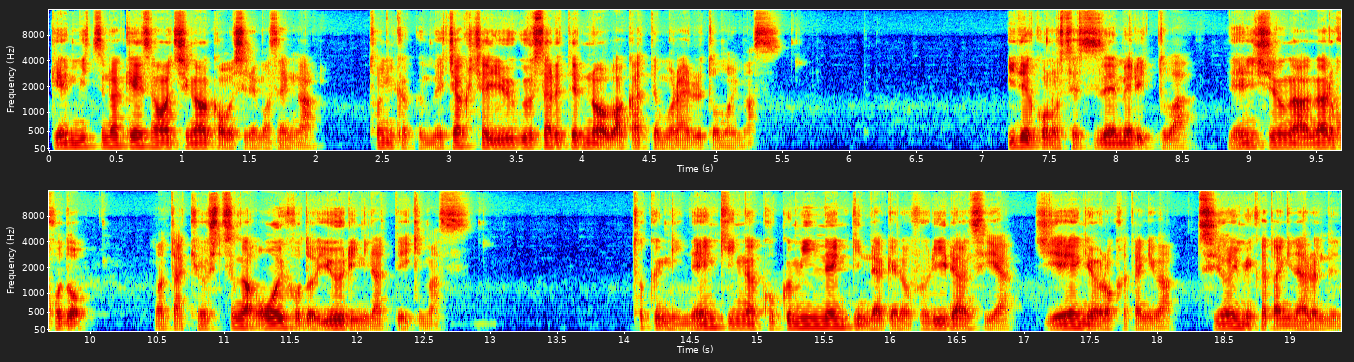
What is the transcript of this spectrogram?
厳密な計算は違うかもしれませんが、とにかくめちゃくちゃ優遇されているのは分かってもらえると思います。イデコの節税メリットは年収が上がるほど、また拠出が多いほど有利になっていきます。特に年金が国民年金だけのフリーランスや自営業の方には強い味方になるんで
